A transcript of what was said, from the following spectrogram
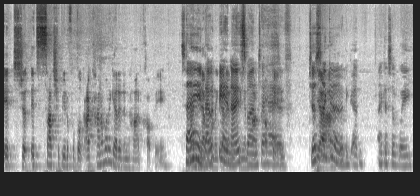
it's just it's such a beautiful book. I kind of want to get it in hard copy. Same. that would be a nice one to copy. have. Just Yeah. like That'd a, good. I guess a wee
